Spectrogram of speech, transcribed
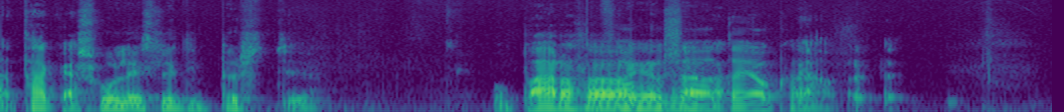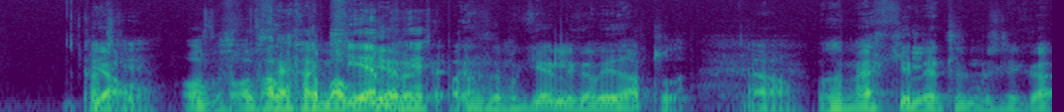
að taka svoleiðis hlut í burtu og bara það að fókusa á þetta jákvæða, já, Já, og, og, þá þetta má gera. Þetta má gera líka við alla. Já, Og það merkilega til dæmis líka,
